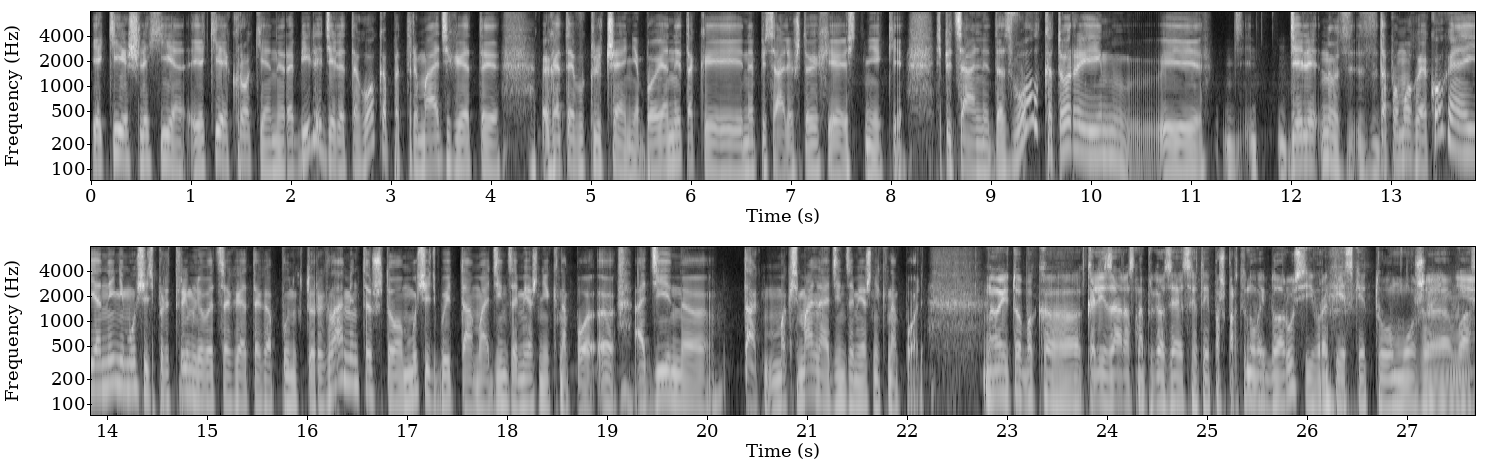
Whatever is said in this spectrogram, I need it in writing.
якія шляхі якія крокі яны рабілі дзеля таго каб атрымаць гэты гэтае выключэнне. Бо яны так і напісалі што іх ёсць нейкі спецыяльны дазвол который ім і дзеля ну з дапамогай якога яны не мусяць прытрымлівацца гэтага пункту рэгламента што мусіць быць там адзін замежнік на по адзін так максімальна адзін замежнік на поле. Ну і то бок калі зараз напрыклад з'явіцца этой пашпарты новай беларусі еўрапейскай то можа вас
